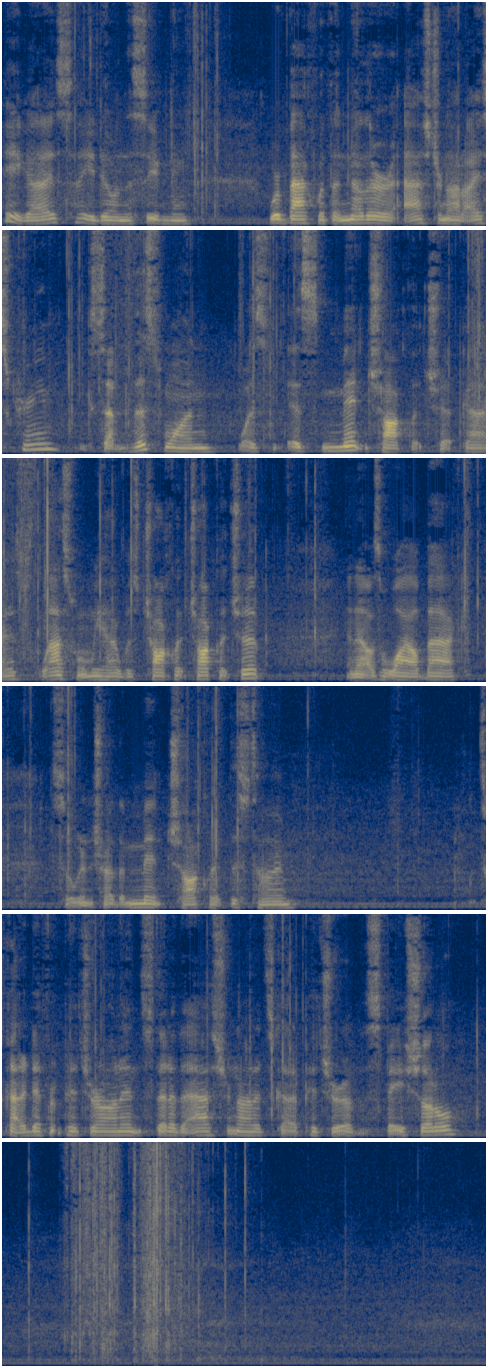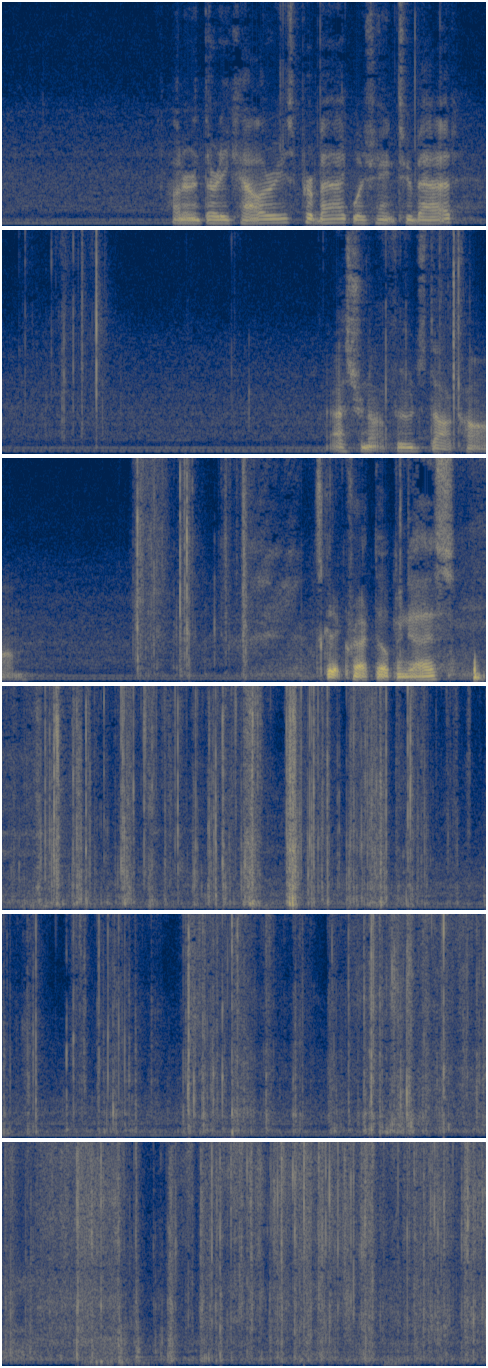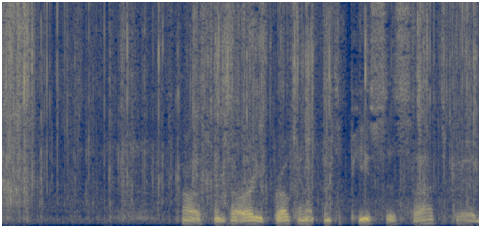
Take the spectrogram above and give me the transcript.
Hey guys, how you doing this evening? We're back with another astronaut ice cream, except this one was is mint chocolate chip, guys. Last one we had was chocolate chocolate chip, and that was a while back. So we're gonna try the mint chocolate this time. It's got a different picture on it. Instead of the astronaut, it's got a picture of the space shuttle. Hundred and thirty calories per bag, which ain't too bad. astronautfoods.com. Let's get it cracked open, guys. Oh, this one's already broken up into pieces, so that's good.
